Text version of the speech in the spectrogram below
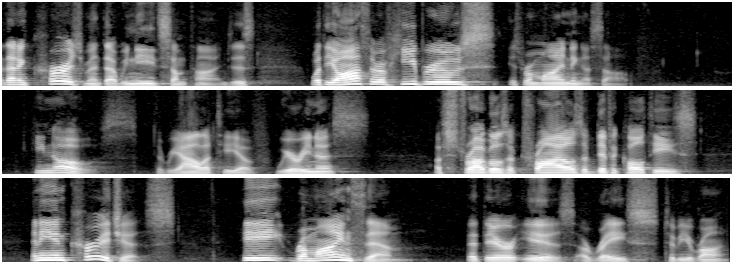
And that encouragement that we need sometimes is what the author of Hebrews is reminding us of. He knows the reality of weariness, of struggles, of trials, of difficulties, and he encourages he reminds them that there is a race to be run.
